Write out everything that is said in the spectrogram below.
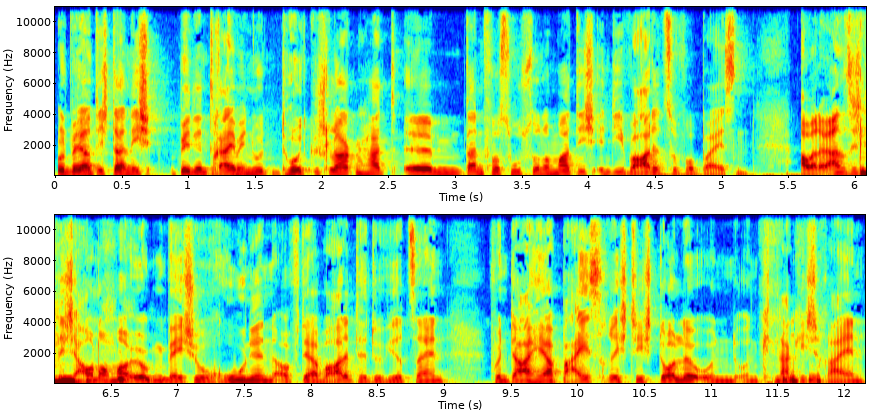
Und wenn er dich dann nicht binnen drei Minuten totgeschlagen hat, ähm, dann versuchst du nochmal, dich in die Wade zu verbeißen. Aber da werden sicherlich auch nochmal irgendwelche Runen auf der Wade tätowiert sein. Von daher beiß richtig dolle und, und knackig rein.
